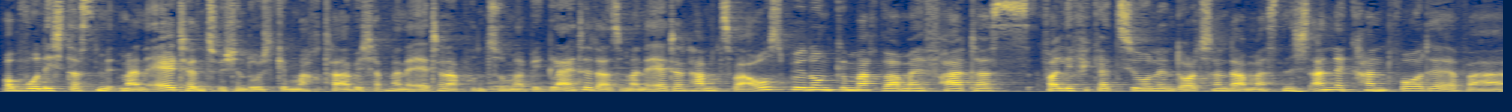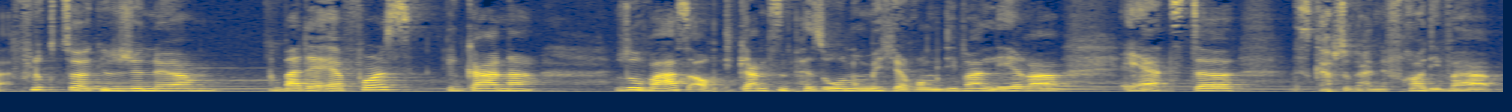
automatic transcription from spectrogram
obwohl ich das mit meinen Eltern zwischendurch gemacht habe. Ich habe meine Eltern ab und zu mal begleitet. Also meine Eltern haben zwar Ausbildung gemacht, weil mein Vaters Qualifikation in Deutschland damals nicht anerkannt wurde. Er war Flugzeugingenieur bei der Air Force in Ghana so war es auch die ganzen Personen um mich herum. Die waren Lehrer, Ärzte. Es gab sogar eine Frau, die war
